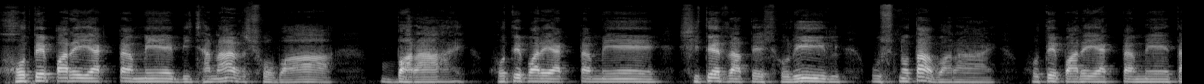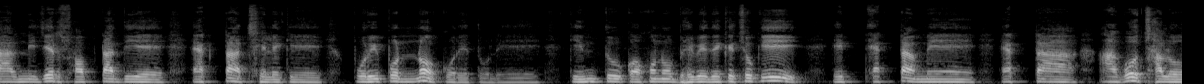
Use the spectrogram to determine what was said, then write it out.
হতে পারে একটা মেয়ে বিছানার শোভা বাড়ায়, হতে পারে একটা মেয়ে শীতের রাতে শরীর উষ্ণতা বাড়ায়, হতে পারে একটা মেয়ে তার নিজের সবটা দিয়ে একটা ছেলেকে পরিপূর্ণ করে তোলে। কিন্তু কখনো ভেবে দেখেছ কি? একটা মেয়ে একটা আগোছালো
